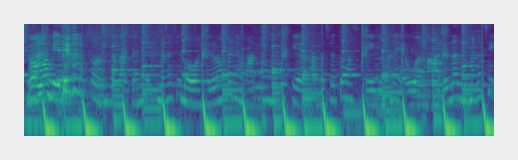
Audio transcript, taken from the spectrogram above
Cuma bawahnya beda. kalau misalnya pancake gimana sih bawahnya doang kan yang matang maksudnya kayak atasnya tuh masih kayak gimana ya warna adonan gimana sih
